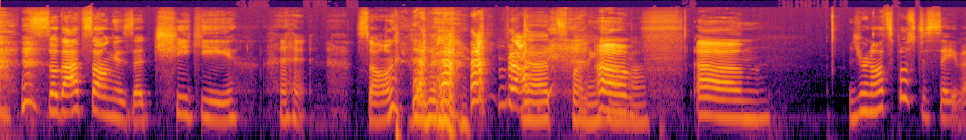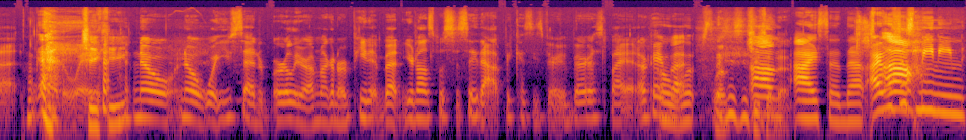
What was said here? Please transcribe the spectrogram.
so that song is a cheeky song. That's funny. Um, um you're not supposed to say that, by the way. Cheeky? No, no, what you said earlier, I'm not gonna repeat it, but you're not supposed to say that because he's very embarrassed by it. Okay, oh, but whoops. Well, she said Um, that. I said that. I was just Ah. meaning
